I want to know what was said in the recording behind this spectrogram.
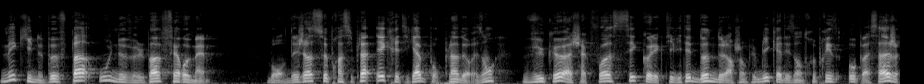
mais qu'ils ne peuvent pas ou ne veulent pas faire eux-mêmes. Bon, déjà, ce principe-là est critiquable pour plein de raisons, vu que à chaque fois, ces collectivités donnent de l'argent public à des entreprises au passage,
